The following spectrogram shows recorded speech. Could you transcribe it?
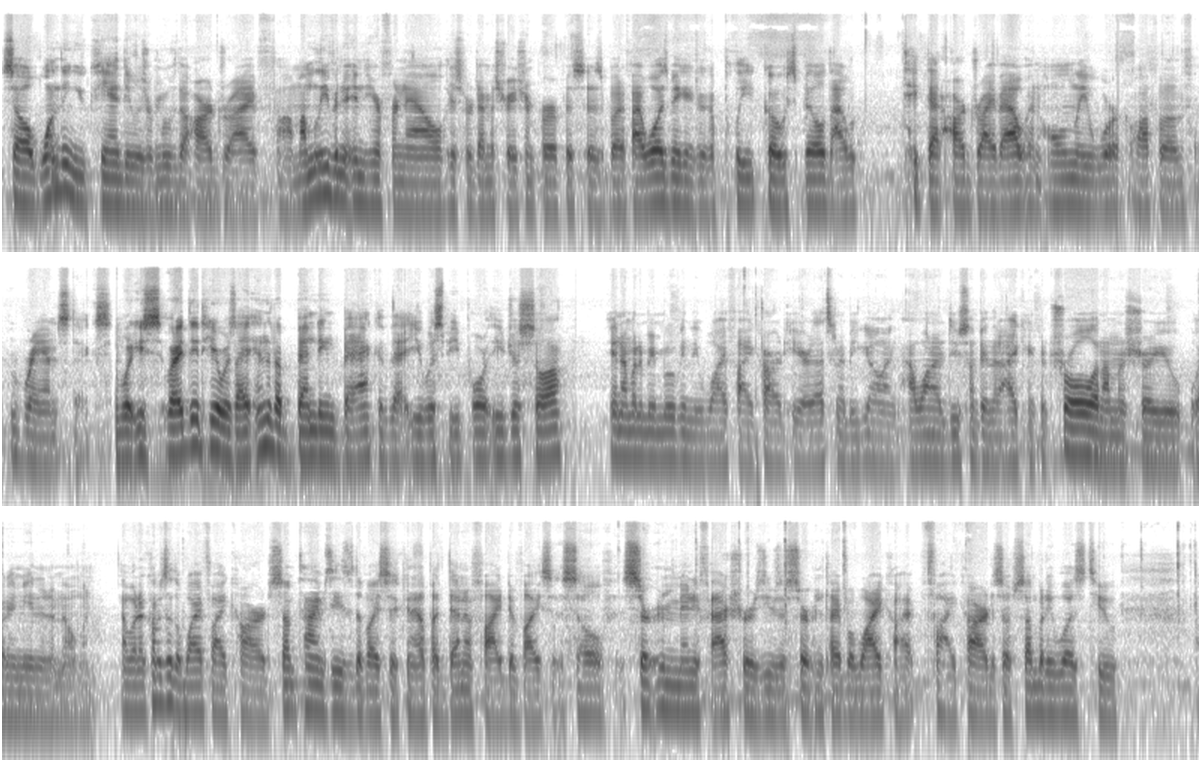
So one thing you can do is remove the hard drive. Um, I'm leaving it in here for now just for demonstration purposes, but if I was making a complete ghost build, I would take that hard drive out and only work off of RAM sticks. What, you, what I did here was I ended up bending back that USB port you just saw and I'm going to be moving the Wi-Fi card here. That's going to be going. I want to do something that I can control, and I'm going to show you what I mean in a moment. Now, when it comes to the Wi-Fi card, sometimes these devices can help identify devices. So certain manufacturers use a certain type of Wi-Fi card. So if somebody was to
